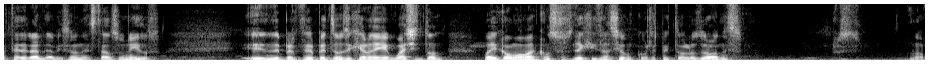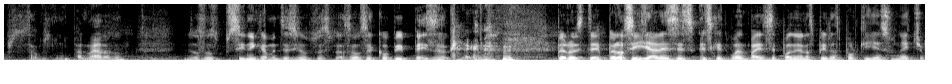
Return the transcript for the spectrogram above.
Federal de Aviación de Estados Unidos, eh, de repente nos dijeron ahí en Washington, oye, ¿cómo van con su legislación con respecto a los drones? No, pues estamos para nada, ¿no? Nosotros cínicamente decimos, pues hacemos el copy-paste de lo que hagan. pero, este, pero sí, ya a veces es que, bueno, váyanse a poner las pilas porque ya es un hecho.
